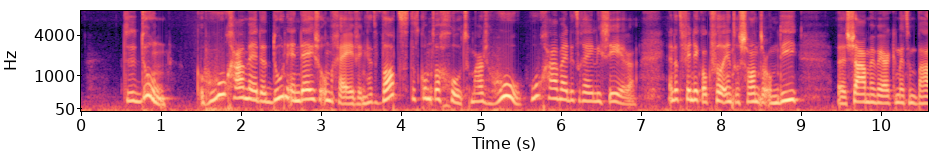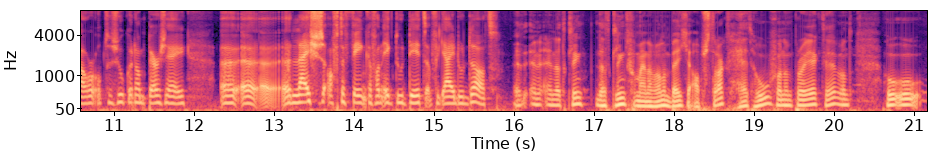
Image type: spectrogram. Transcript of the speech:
te doen? hoe gaan wij dat doen in deze omgeving? Het wat, dat komt wel goed, maar het hoe, hoe gaan wij dit realiseren? En dat vind ik ook veel interessanter om die uh, samenwerking met een bouwer op te zoeken dan per se uh, uh, lijstjes af te vinken van ik doe dit of jij doet dat. En, en dat, klinkt, dat klinkt voor mij nog wel een beetje abstract, het hoe van een project. Hè? Want hoe, hoe,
